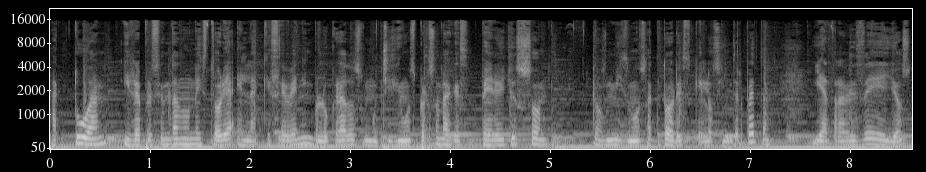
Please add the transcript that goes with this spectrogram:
actúan y representan una historia en la que se ven involucrados muchísimos personajes, pero ellos son los mismos actores que los interpretan y a través de ellos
